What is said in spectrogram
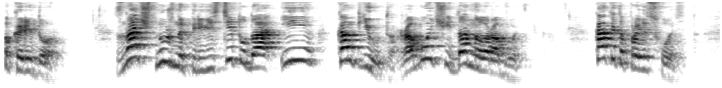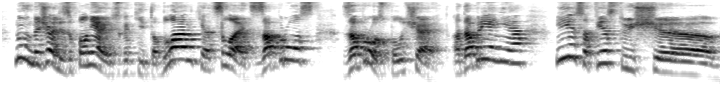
по коридору. Значит, нужно перевести туда и компьютер рабочий данного работника. Как это происходит? Ну, вначале заполняются какие-то бланки, отсылается запрос, запрос получает одобрение, и соответствующие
